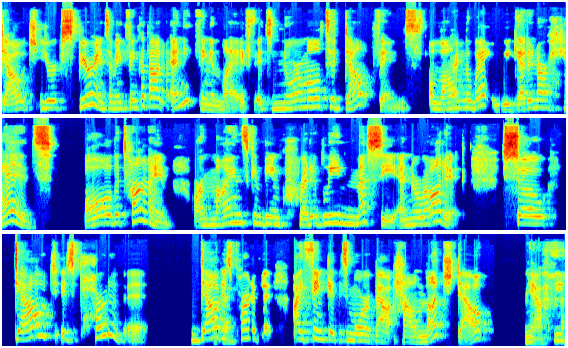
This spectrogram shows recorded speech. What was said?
doubt your experience. I mean, think about anything in life. It's normal to doubt things along Okay. the way. We get in our heads all the time. Our minds can be incredibly messy and neurotic. So, doubt is part of it. Doubt is part of it. I think it's more about how much doubt Yeah. you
